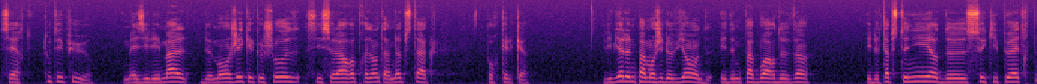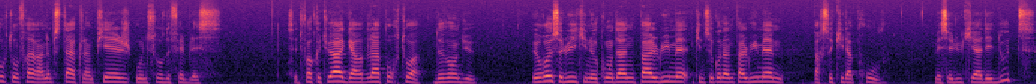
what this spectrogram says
Certes, tout est pur, mais il est mal de manger quelque chose si cela représente un obstacle pour quelqu'un. Il est bien de ne pas manger de viande et de ne pas boire de vin, et de t'abstenir de ce qui peut être pour ton frère un obstacle, un piège ou une source de faiblesse. Cette foi que tu as, garde-la pour toi, devant Dieu. Heureux celui qui ne, condamne pas lui-même, qui ne se condamne pas lui-même par ce qu'il approuve, mais celui qui a des doutes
